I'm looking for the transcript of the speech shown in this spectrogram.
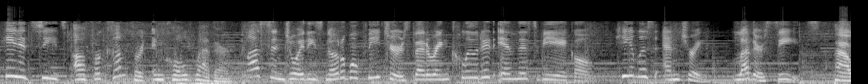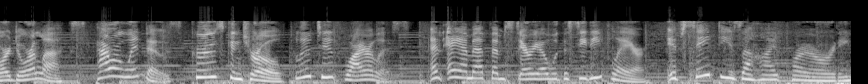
Heated seats offer comfort in cold weather. Plus, enjoy these notable features that are included in this vehicle. Keyless entry, leather seats, power door locks, power windows, cruise control, Bluetooth wireless, an AM FM stereo with a CD player. If safety is a high priority,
